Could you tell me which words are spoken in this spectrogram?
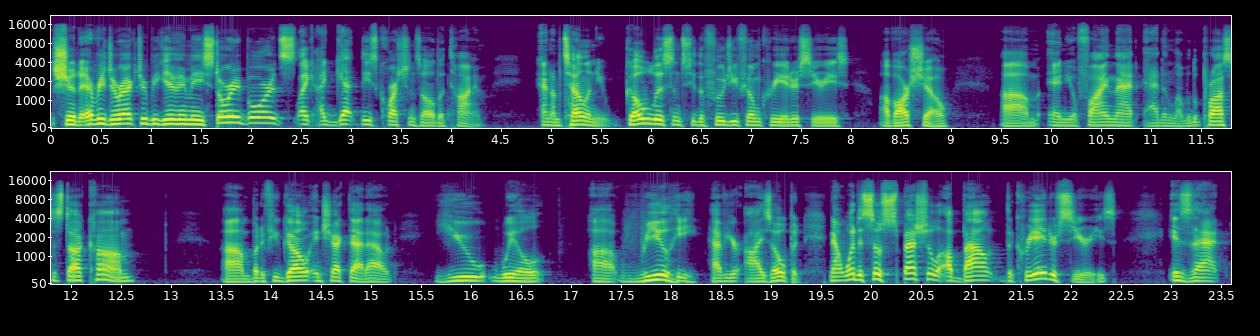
should every director be giving me storyboards? Like, I get these questions all the time. And I'm telling you, go listen to the Fujifilm Creator Series of our show. Um, and you'll find that at inlovewiththeprocess.com. Um, but if you go and check that out, you will uh, really have your eyes open. Now, what is so special about the Creator Series is that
